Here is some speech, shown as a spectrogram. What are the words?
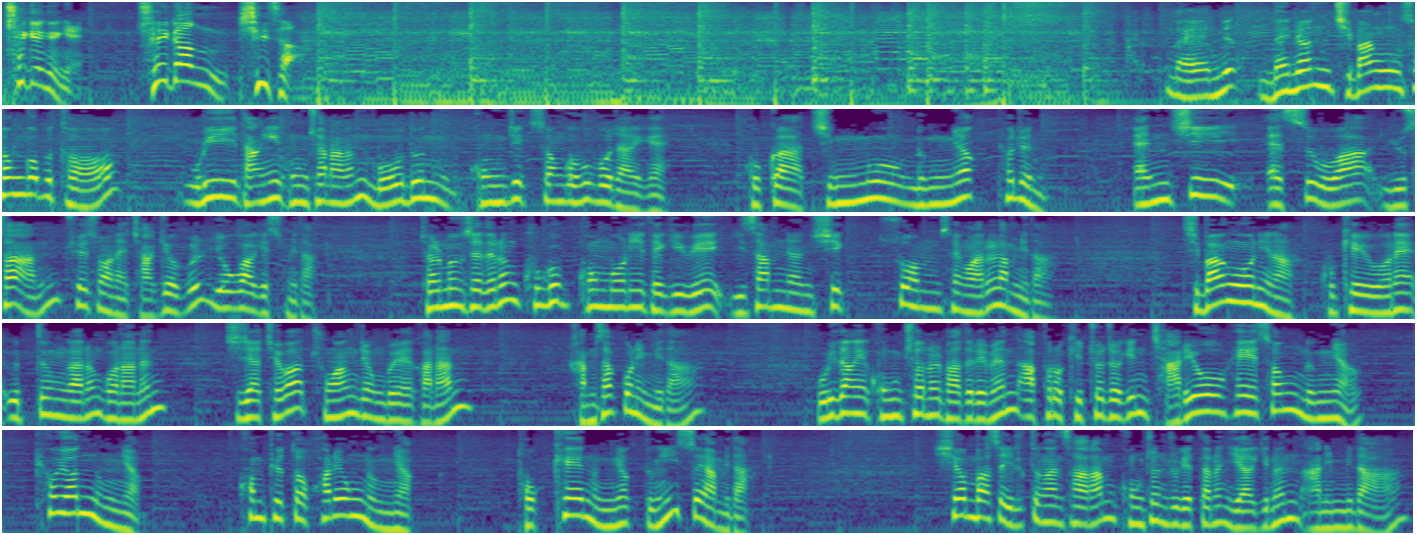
최경영의 최강 시사. 내년, 내년 지방선거부터 우리 당이 공천하는 모든 공직선거 후보자에게 국가 직무 능력 표준 NCS와 유사한 최소한의 자격을 요구하겠습니다. 젊은 세대는 구급 공무원이 되기 위해 2, 3년씩 수험 생활을 합니다. 지방의원이나 국회의원의 으뜸 가는 권한은 지자체와 중앙정부에 관한 감사권입니다. 우리 당의 공천을 받으려면 앞으로 기초적인 자료 해석 능력, 표현 능력, 컴퓨터 활용 능력, 독해 능력 등이 있어야 합니다. 시험 봐서 1등한 사람 공천 주겠다는 이야기는 아닙니다.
